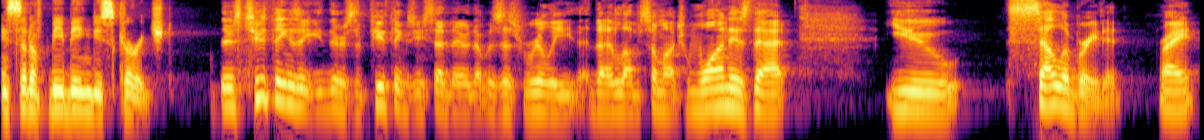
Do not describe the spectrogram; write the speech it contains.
instead of me being discouraged. There's two things that there's a few things you said there that was just really that I love so much. One is that you celebrated right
